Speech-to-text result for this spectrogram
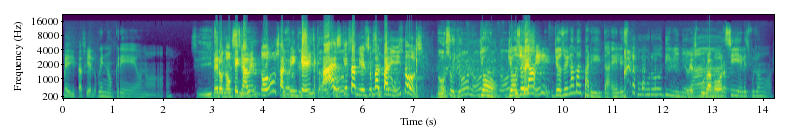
Medita cielo. Pues no creo, no. Sí, Pero claro no que sí. caben todos, al Claro fin que que. sí, caben ah, es que también son malpariditos. No, soy yo, ¿no? Yo, yo soy la, sí. yo soy la malparidita. Él es puro divinidad. Él es puro amor. Sí, él es puro amor.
